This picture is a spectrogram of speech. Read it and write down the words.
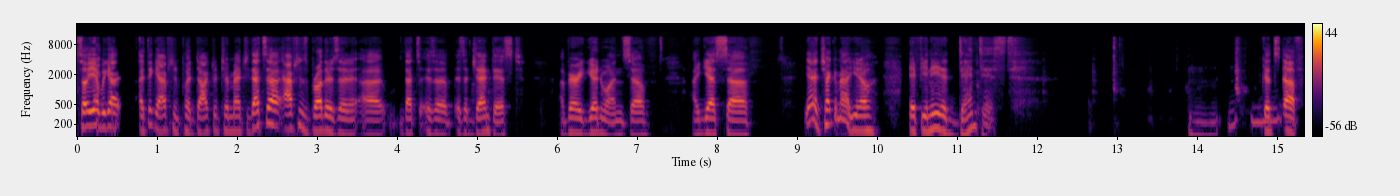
So yeah, we got. I think Afshin put Dr. Termechi. That's uh Afshin's brother is a uh that's is a is a dentist, a very good one. So, I guess uh, yeah, check him out. You know, if you need a dentist. Good stuff.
